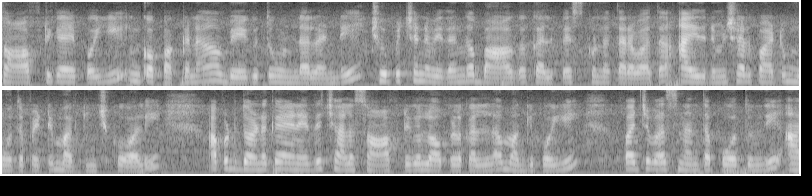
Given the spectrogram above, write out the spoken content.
సాఫ్ట్గా అయిపోయి ఇంకో పక్కన వేగుతూ ఉండాలండి. చూపించిన విధంగా బాగా కలిపేసుకున్న తర్వాత ఐదు నిమిషాల పాటు మూత పెట్టి మగ్గించుకోవాలి. అప్పుడు దొండకాయ అనేది చాలా సాఫ్ట్గా లోపలికల్లా మగ్గిపోయి పచ్చివాసన అంతా పోతుంది. ఆ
